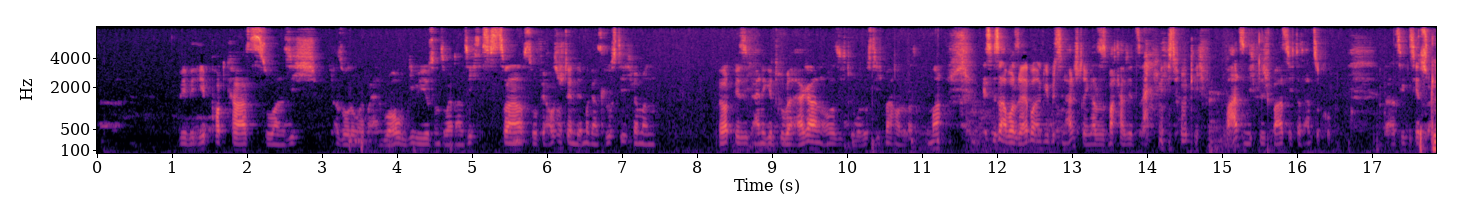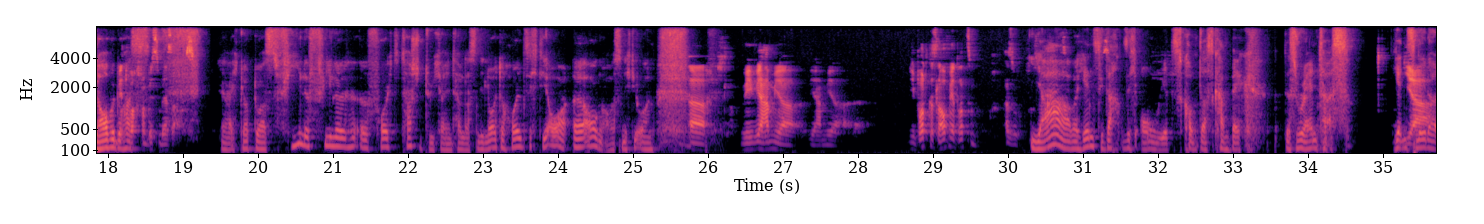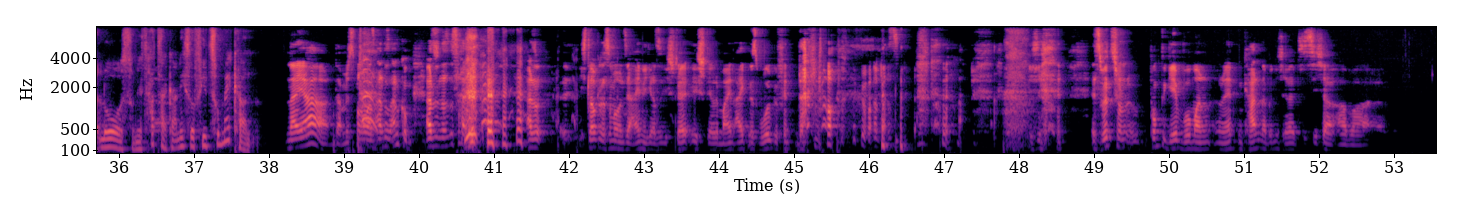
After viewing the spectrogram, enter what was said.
äh, WWE-Podcasts so an sich also den Raw-Reviews und so weiter an sich. Das ist zwar so für Außenstehende immer ganz lustig, wenn man hört, wie sich einige drüber ärgern oder sich drüber lustig machen oder was auch immer. Es ist aber selber irgendwie ein bisschen anstrengend. Also es macht halt jetzt nicht wirklich wahnsinnig viel Spaß, sich das anzugucken. Da sieht es jetzt ich glaube, du hast, schon ein bisschen besser aus. Ja, ich glaube, du hast viele, viele äh, feuchte Taschentücher hinterlassen. Die Leute heulen sich die Au äh, Augen aus, nicht die Ohren. Ach, glaub, wir, wir, haben ja, wir haben ja, die Podcasts laufen ja trotzdem also, ja, aber Jens, die dachten sich, oh, jetzt kommt das Comeback des Ranters. Jens ja. ledert los und jetzt hat er gar nicht so viel zu meckern. Naja, da müssen wir mal was anderes angucken. Also das ist halt, also ich glaube, da sind wir uns ja einig. Also ich, stell, ich stelle mein eigenes Wohlbefinden dann noch über das. Ich, es wird schon Punkte geben, wo man ranten kann, da bin ich relativ sicher, aber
